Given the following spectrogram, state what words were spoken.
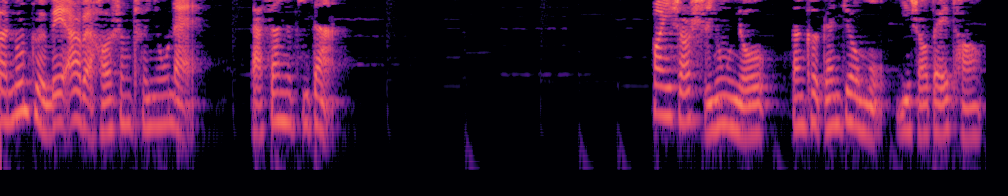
碗中准备二百毫升纯牛奶，打三个鸡蛋，放一勺食用油，三克干酵母，一勺白糖，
